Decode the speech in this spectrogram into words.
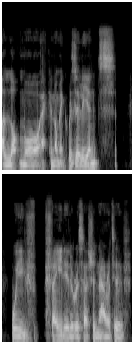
a lot more economic resilience. We've faded a recession narrative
